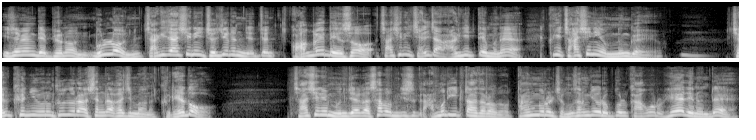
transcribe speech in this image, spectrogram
이재명 대표는 물론 자기 자신이 저지른 과거에 대해서 자신이 제일 잘 알기 때문에 그게 자신이 없는 거예요. 음. 제일 큰 이유는 그거라 생각하지만 그래도 자신의 문제가 사법 리스크가 아무리 있다 하더라도 당무를 정상적으로 볼 각오를 해야 되는데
